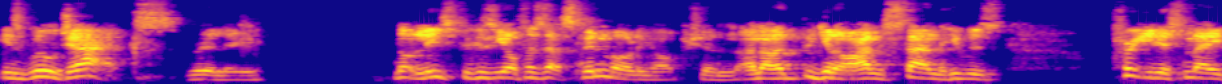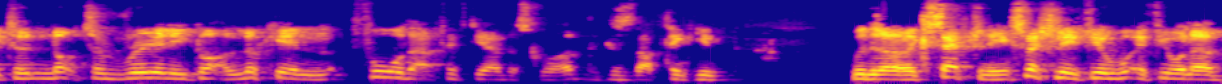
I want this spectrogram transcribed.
is Will Jacks, really. Not least because he offers that spin bowling option. And I, you know, I understand he was pretty dismayed to not to really got a look in for that 50 over squad because I think he, with an exception, especially if you if you want to,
